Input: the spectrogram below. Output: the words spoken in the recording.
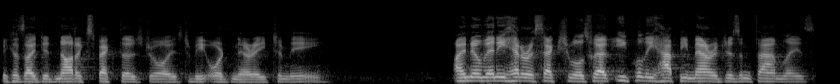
because I did not expect those joys to be ordinary to me. I know many heterosexuals who have equally happy marriages and families,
